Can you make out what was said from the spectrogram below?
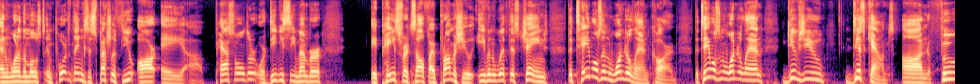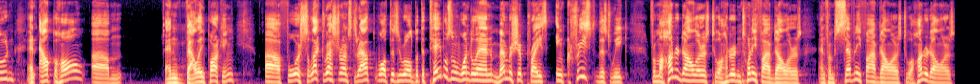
and one of the most important things, especially if you are a uh, pass holder or DVC member, it pays for itself, I promise you, even with this change. The Tables in Wonderland card. The Tables in Wonderland gives you discounts on food and alcohol um, and valet parking uh, for select restaurants throughout Walt Disney World. But the Tables in Wonderland membership price increased this week from $100 to $125 and from $75 to $100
